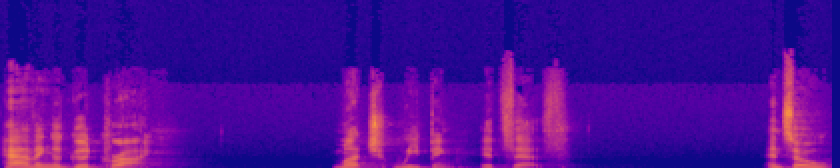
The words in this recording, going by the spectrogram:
having a good cry. Much weeping, it says. And so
